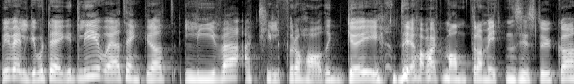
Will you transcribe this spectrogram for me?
Vi velger vårt eget liv, Og jeg tenker at livet er til for å ha det gøy. Det har vært mantraet mitt den siste uka.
